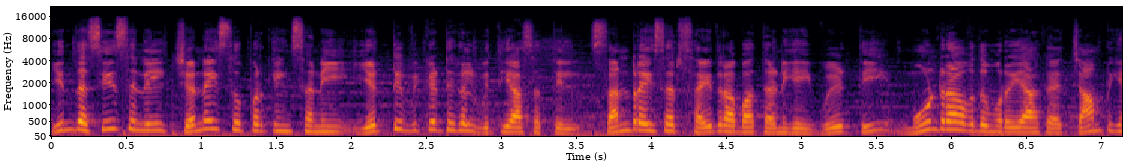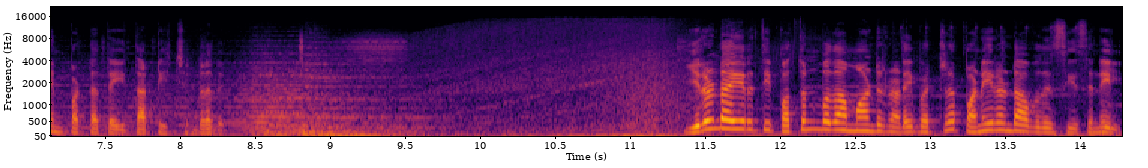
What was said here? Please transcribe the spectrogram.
இந்த சீசனில் சென்னை சூப்பர் கிங்ஸ் அணி எட்டு விக்கெட்டுகள் வித்தியாசத்தில் சன்ரைசர்ஸ் ஹைதராபாத் அணியை வீழ்த்தி மூன்றாவது முறையாக சாம்பியன் பட்டத்தை தட்டிச் சென்றது. இரண்டாயிரத்தி பத்தொன்பதாம் ஆண்டு நடைபெற்ற பனிரெண்டாவது சீசனில்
